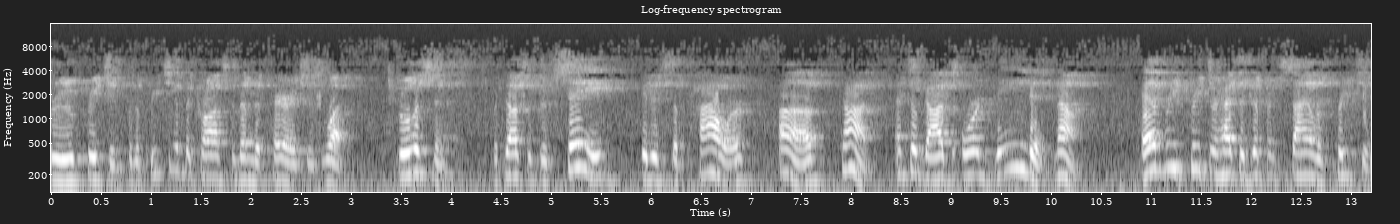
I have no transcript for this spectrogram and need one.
through preaching. For the preaching of the cross to them that perish is what? Foolishness. But to us that are saved, it is the power of God. And so God's ordained it. Now, every preacher has a different style of preaching.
